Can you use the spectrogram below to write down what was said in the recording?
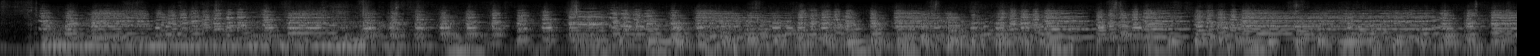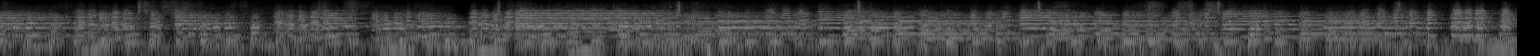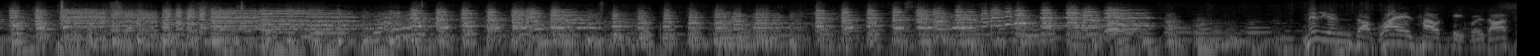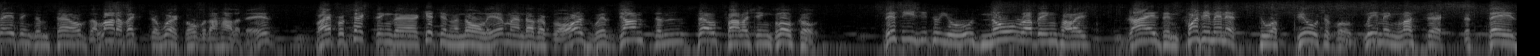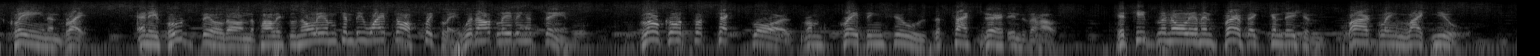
Wise housekeepers are saving themselves a lot of extra work over the holidays by protecting their kitchen linoleum and other floors with Johnson's self-polishing Glo-Coat. This easy-to-use, no rubbing polish dries in 20 minutes to a beautiful, gleaming luster that stays clean and bright. Any food spilled on the polished linoleum can be wiped off quickly without leaving a stain. Glo-Coat protects floors from scraping shoes that track dirt into the house. It keeps linoleum in perfect condition, sparkling like new.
